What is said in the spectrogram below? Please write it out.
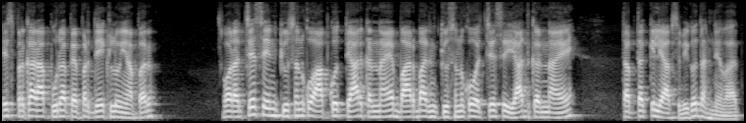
इस प्रकार आप पूरा पेपर देख लो यहाँ पर। और अच्छे से इन क्वेश्चन को आपको तैयार करना है बार बार इन क्वेश्चन को अच्छे से याद करना है। तब तक के लिए आप सभी को धन्यवाद।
